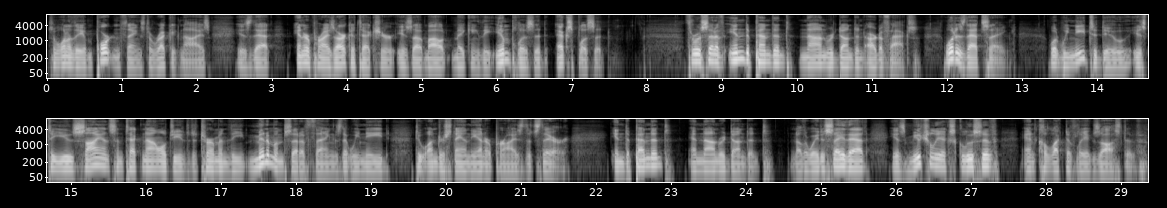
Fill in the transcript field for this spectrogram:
So, one of the important things to recognize is that enterprise architecture is about making the implicit explicit through a set of independent, non redundant artifacts. What is that saying? What we need to do is to use science and technology to determine the minimum set of things that we need to understand the enterprise that's there independent and non redundant. Another way to say that is mutually exclusive and collectively exhaustive.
